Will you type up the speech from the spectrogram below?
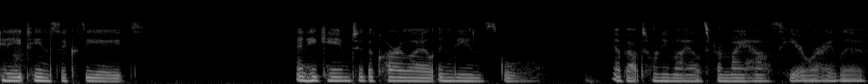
in 1868, and he came to the Carlisle Indian School, about 20 miles from my house here where I live,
